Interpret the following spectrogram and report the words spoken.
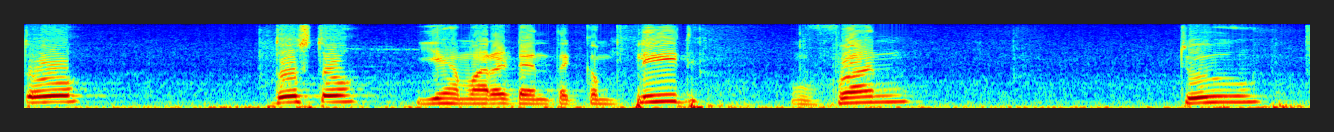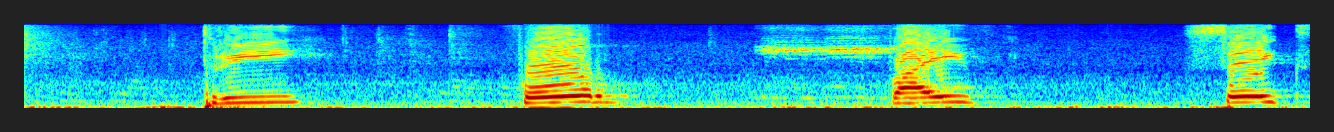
तो दोस्तों ये हमारा टेन तक complete. One, two, three, four, five, six,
